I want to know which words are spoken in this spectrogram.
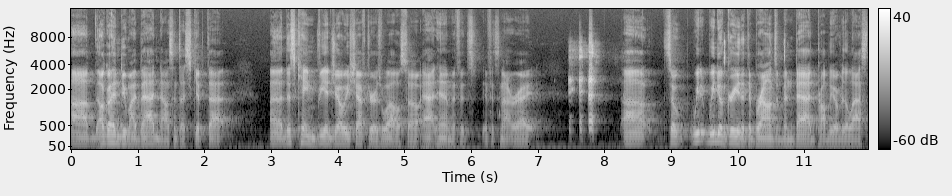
Uh, I'll go ahead and do my bad now since I skipped that. Uh, this came via Joey Schefter as well, so at him if it's if it's not right. uh, so we we do agree that the Browns have been bad probably over the last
